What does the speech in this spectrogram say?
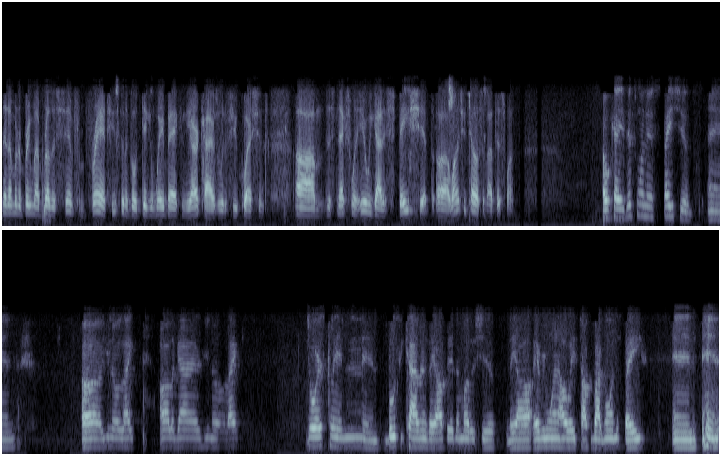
Then I'm going to bring my brother Sim from France. He's going to go digging way back in the archives with a few questions. Um, this next one here we got is Spaceship. Uh, why don't you tell us about this one? Okay, this one is spaceships, and uh, you know, like all the guys, you know, like George Clinton and Bootsy Collins, they all said the mothership. They all, everyone always talks about going to space, and and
